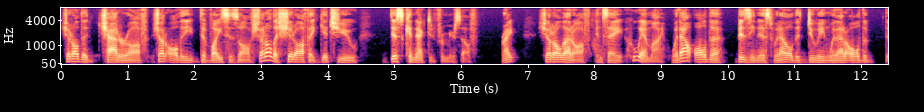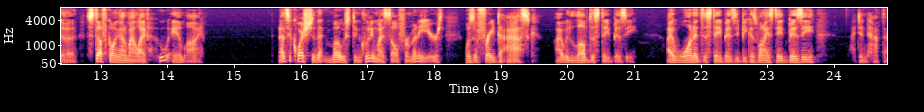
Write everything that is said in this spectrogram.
Shut all the chatter off. Shut all the devices off. Shut all the shit off that gets you disconnected from yourself. Right? Shut all that off and say, who am I? Without all the busyness, without all the doing, without all the, the stuff going on in my life, who am I? that's a question that most, including myself for many years, was afraid to ask. I would love to stay busy. I wanted to stay busy because when I stayed busy, I didn't have to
